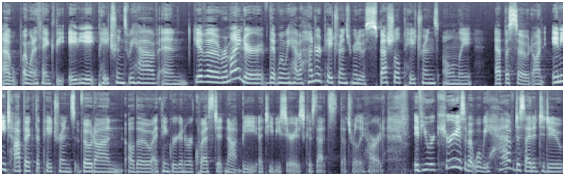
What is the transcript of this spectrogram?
Uh, I want to thank the 88 patrons we have and give a reminder that when we have 100 patrons, we're going to do a special patrons only episode on any topic that patrons vote on although i think we're going to request it not be a tv series because that's that's really hard. If you were curious about what we have decided to do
